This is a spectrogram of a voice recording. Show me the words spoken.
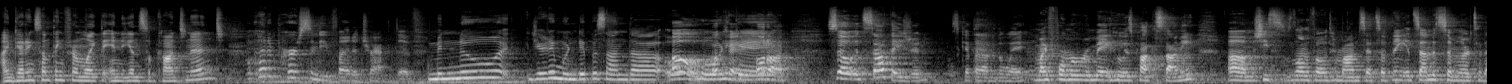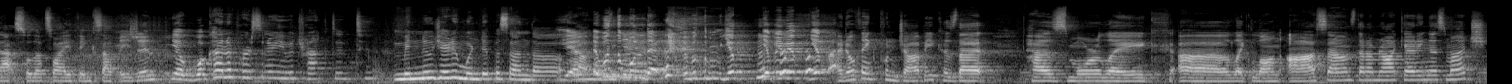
I'm getting something from like the Indian subcontinent. What kind of person do you find attractive? Minnu, Jere Munde Pasanda. Oh, oh okay. Hold on. So it's South Asian. Let's get that out of the way. My former roommate, who is Pakistani, um, she was on the phone with her mom, said something. It sounded similar to that, so that's why I think South Asian. Yeah, what kind of person are you attracted to? Minnu jere munde pasanda. Yeah, it was the munde. It was the, yep, yep, yep, yep. I don't think Punjabi, because that has more like uh, like long ah sounds that I'm not getting as much.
